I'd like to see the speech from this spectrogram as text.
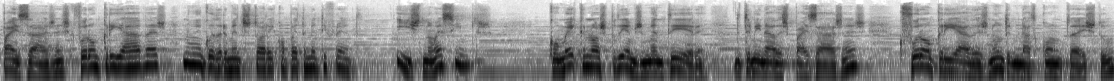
paisagens que foram criadas num enquadramento histórico completamente diferente. E isto não é simples como é que nós podemos manter determinadas paisagens que foram criadas num determinado contexto,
